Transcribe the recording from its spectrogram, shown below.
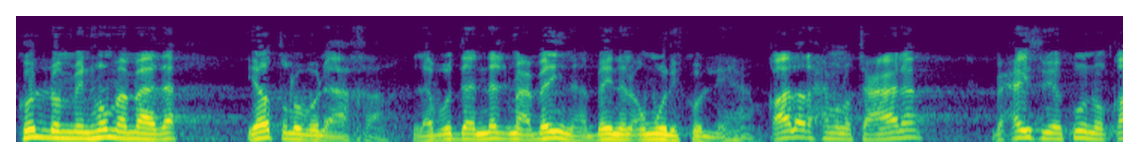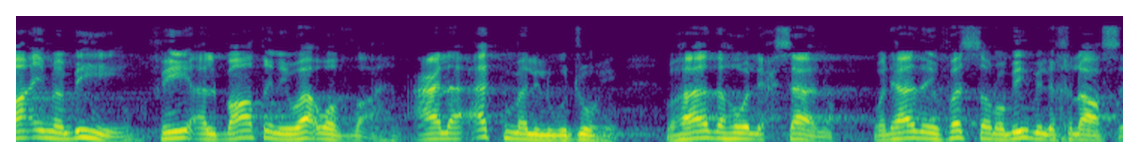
كل منهما ماذا؟ يطلب الآخر. لابد أن نجمع بين بين الأمور كلها. قال رحمه الله تعالى بحيث يكون قائما به في الباطن والظاهر على أكمل الوجوه. وهذا هو الإحسان ولهذا يفسر به بالإخلاص.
